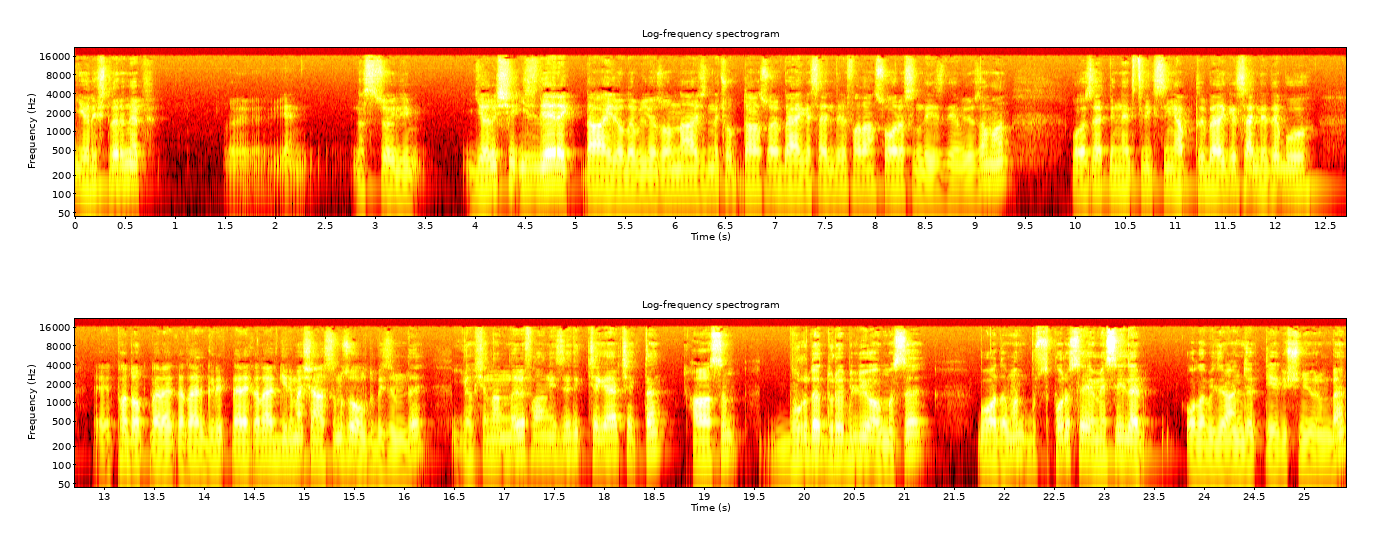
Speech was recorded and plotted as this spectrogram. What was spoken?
yarışların hep e, yani nasıl söyleyeyim yarışı izleyerek dahil olabiliyoruz. Onun haricinde çok daha sonra belgeselleri falan sonrasında izleyebiliyoruz ama bu özellikle Netflix'in yaptığı belgeselle de bu e, padoklara kadar, gridlere kadar girme şansımız oldu bizim de. Yaşananları falan izledikçe gerçekten Haas'ın burada durabiliyor olması bu adamın bu sporu sevmesiyle olabilir ancak diye düşünüyorum ben.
